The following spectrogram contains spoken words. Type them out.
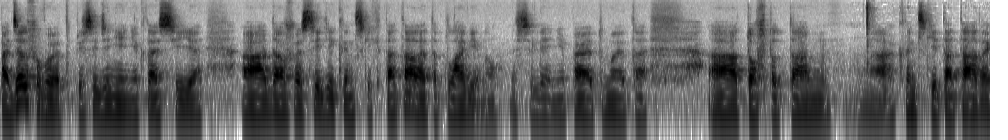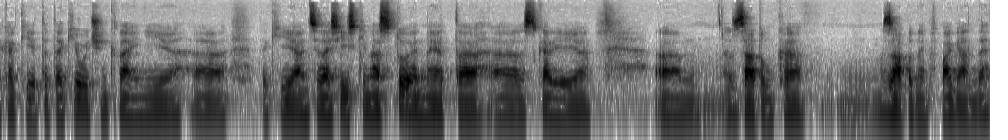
поддерживают присоединение к России, а даже среди крымских татар это половину населения, поэтому это то, что там крымские татары какие-то такие очень крайние, такие антироссийские настроенные, это скорее задумка западной пропаганды.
